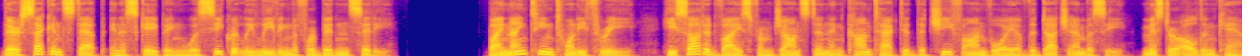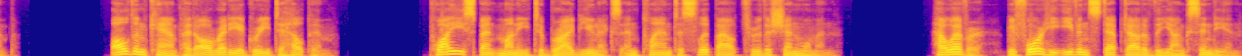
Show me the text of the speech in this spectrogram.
Their second step in escaping was secretly leaving the Forbidden City. By 1923, he sought advice from Johnston and contacted the chief envoy of the Dutch embassy, Mr. Oldenkamp. Oldenkamp had already agreed to help him. Puyi spent money to bribe eunuchs and planned to slip out through the Shenwumen. However, before he even stepped out of the Yangxindian,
